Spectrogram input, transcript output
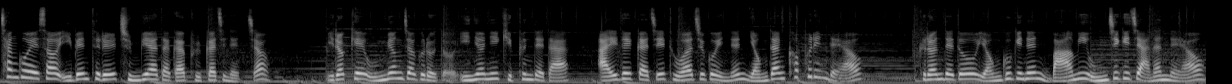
창고에서 이벤트를 준비하다가 불까지 냈죠. 이렇게 운명적으로도 인연이 깊은 데다 아이들까지 도와주고 있는 영단 커플인데요. 그런데도 영국이는 마음이 움직이지 않았네요.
